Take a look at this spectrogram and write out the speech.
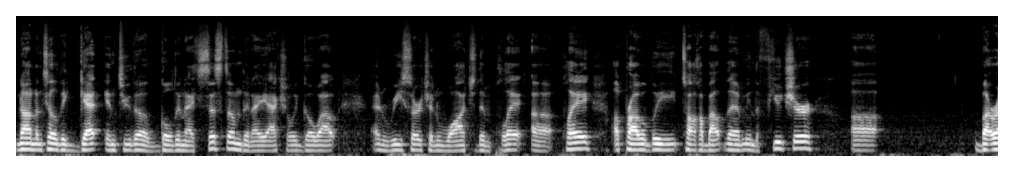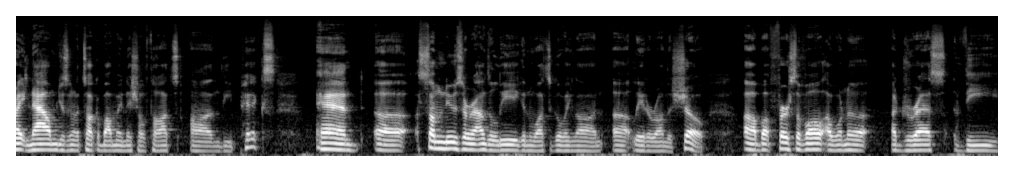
not until they get into the Golden Knights system then I actually go out and research and watch them play. Uh, play. I'll probably talk about them in the future. Uh, but right now, I'm just going to talk about my initial thoughts on the picks and uh, some news around the league and what's going on uh, later on the show. Uh, but first of all, I want to address the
